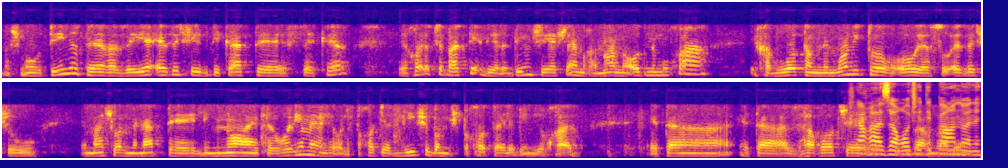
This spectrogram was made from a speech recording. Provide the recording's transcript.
משמעותיים יותר, אז זה יהיה איזושהי בדיקת סקר. ויכול להיות שבעתיד ילדים שיש להם רמה מאוד נמוכה, יחברו אותם למוניטור או יעשו איזשהו משהו על מנת אה, למנוע את האירועים האלה, או לפחות ידגישו במשפחות האלה במיוחד את, ה, את האזהרות ש... שאר האזהרות שדיברנו עליהן.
